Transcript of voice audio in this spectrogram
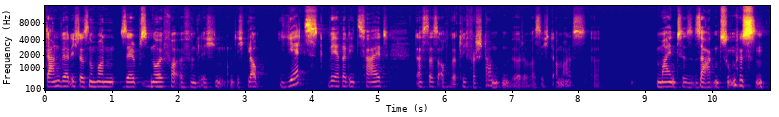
dann werde ich das noch mal selbst neu veröffentlichen. Und ich glaube, jetzt wäre die Zeit, dass das auch wirklich verstanden würde, was ich damals äh, meinte, sagen zu müssen.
